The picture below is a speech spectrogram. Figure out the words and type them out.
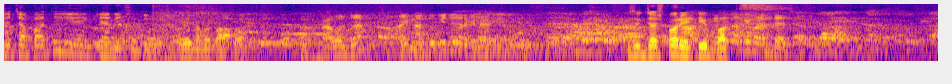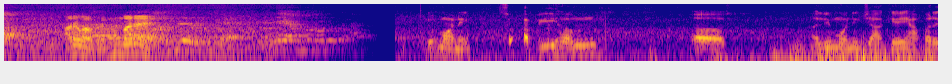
ये चपाती ये क्या की ये नमक पापड़ काय बोलतोय ऐक ना तू किती तारखेला आहे is just for eighty bucks अरे बापरे मग बरं आहे गुड मॉर्निंग सो अभी हम अर्ली मॉर्निंग जाके यहाँ पर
